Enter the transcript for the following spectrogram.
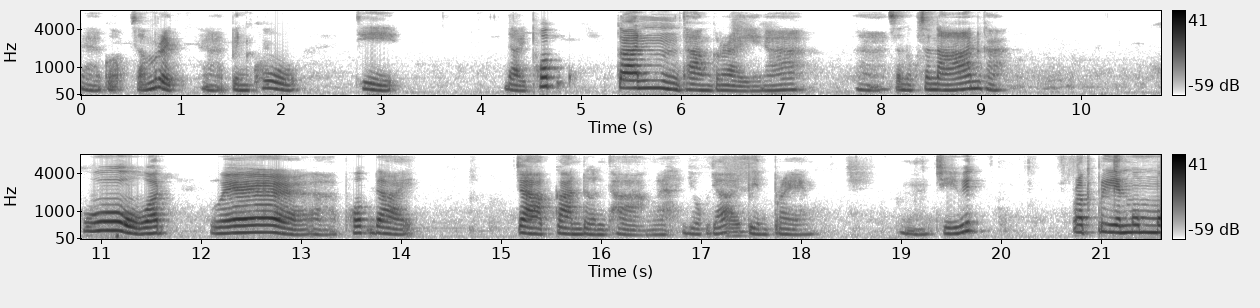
อ่าก็สำเร็จ เป็นคู่ที่ได้พบกันทางไกลนะสนุกสนานค่ะ คู่วัดแวร์พบได้จากการเดินทางนะโยกย้ายเปลี่ยนแปลง ชีวิตปรับเปลี่ยนมุมม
